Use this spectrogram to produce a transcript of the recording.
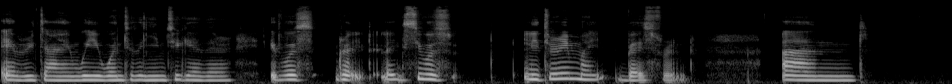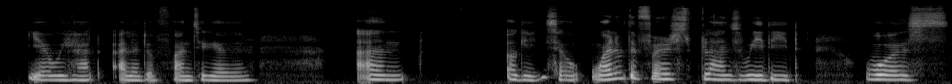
every time we went to the gym together. It was great. Like she was literally my best friend. And yeah, we had a lot of fun together. And okay, so one of the first plans we did was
